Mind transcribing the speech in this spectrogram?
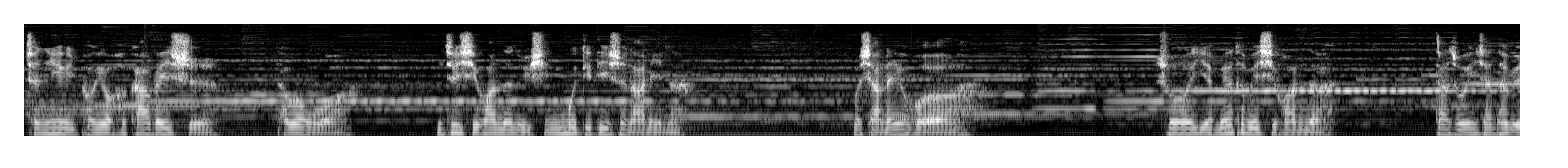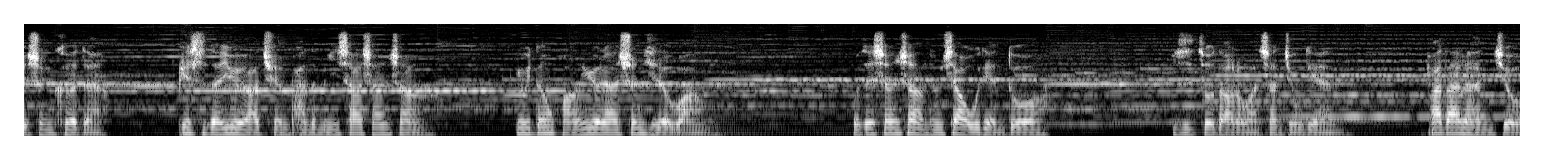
曾经与朋友喝咖啡时，他问我：“你最喜欢的旅行目的地是哪里呢？”我想了一会儿，说也没有特别喜欢的，但是我印象特别深刻的，便是在月牙泉旁的鸣沙山上，因为敦煌月亮升起的晚。我在山上从下午五点多一直坐到了晚上九点，发呆了很久，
